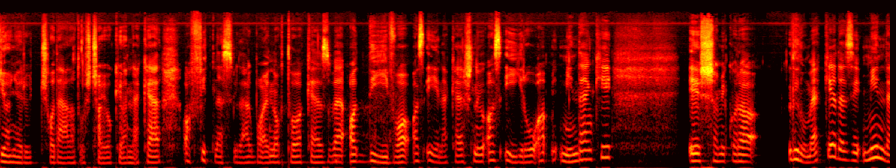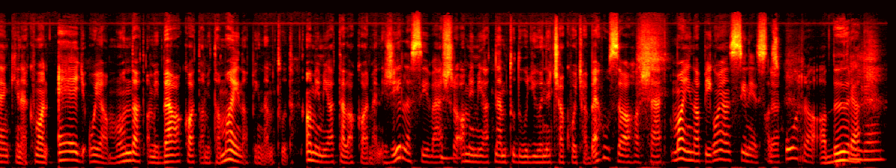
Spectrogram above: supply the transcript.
gyönyörű, csodálatos csajok jönnek el, a fitness világbajnoktól kezdve, a díva, az énekesnő, az író, a, mindenki, és amikor a Lilu megkérdezi, mindenkinek van egy olyan mondat, ami beakadt, amit a mai napig nem tud. Ami miatt el akar menni zsírleszívásra, ami miatt nem tud úgy ülni, csak hogyha behúzza a hasát. Mai napig olyan színésznő. Az orra, a bőre. Igen.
